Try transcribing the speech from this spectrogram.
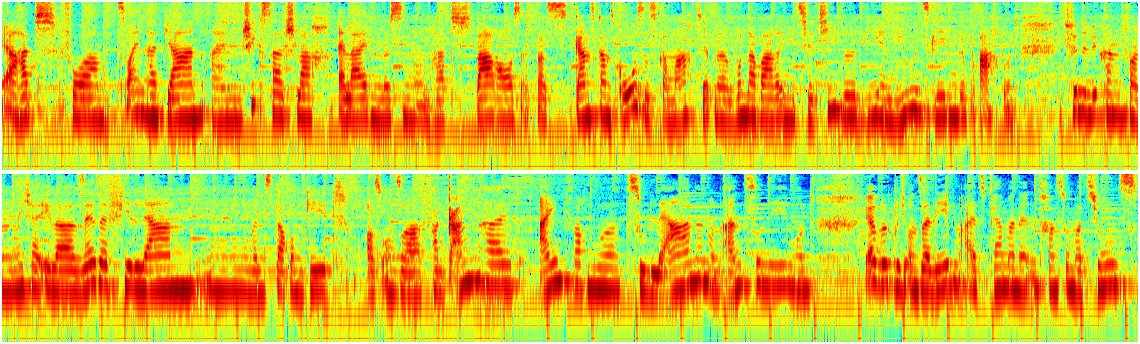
er hat vor zweieinhalb Jahren einen Schicksalsschlag erleiden müssen und hat daraus etwas ganz, ganz Großes gemacht. Sie hat eine wunderbare Initiative BNU ins Leben gebracht und ich finde, wir können von Michaela sehr, sehr viel lernen, mm, wenn es darum geht, aus unserer Vergangenheit einfach nur zu lernen und anzunehmen und ja, wirklich unser Leben als permanenten Transformations-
